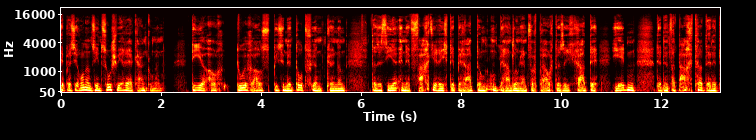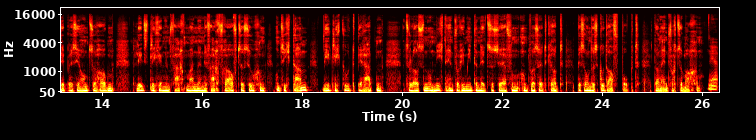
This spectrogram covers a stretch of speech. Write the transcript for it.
Depressionen sind so schwere Erkrankungen, die ja auch durchaus bis in den Tod führen können, dass es hier eine fachgerechte Beratung und Behandlung einfach braucht. Also ich rate jeden, der den Verdacht hat, eine Depression zu haben, letztlich einen Fachmann, eine Fachfrau aufzusuchen und sich dann wirklich gut beraten zu lassen und nicht einfach im Internet zu surfen und was halt gerade besonders gut aufpoppt, dann einfach zu machen. Ja,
